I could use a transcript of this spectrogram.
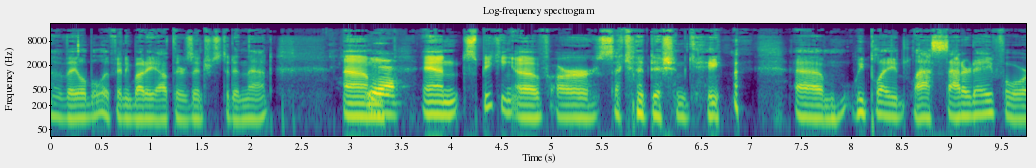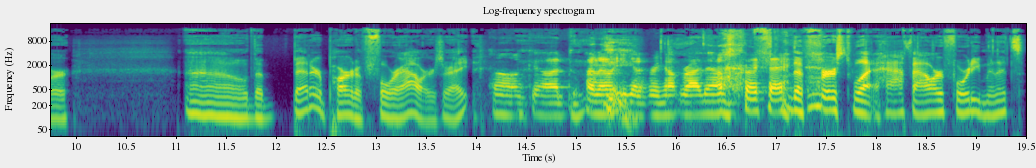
available if anybody out there is interested in that. Um, Yeah. And speaking of our second edition game, um, we played last Saturday for oh the better part of four hours, right? Oh god, I know what you're going to bring up right now. okay. the first what half hour, forty minutes.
